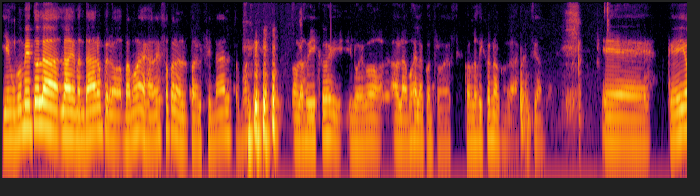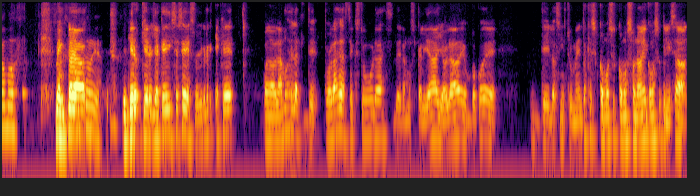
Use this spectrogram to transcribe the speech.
y, en un momento la, la, demandaron, pero vamos a dejar eso para el, para el final. Vamos a con los discos y, y, luego hablamos de la controversia. Con los discos no, con las canciones. Eh, ¿Qué íbamos? Me quiero, quiero, ya que dices eso, yo creo que es que cuando hablamos de, la, de todas las texturas, de la musicalidad, yo hablaba de un poco de, de los instrumentos, que cómo, cómo sonaban y cómo se utilizaban.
